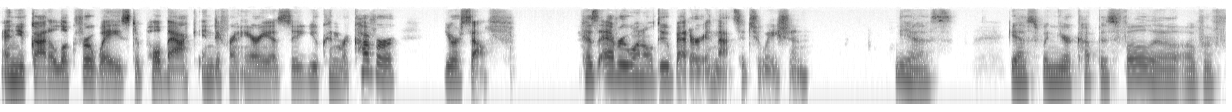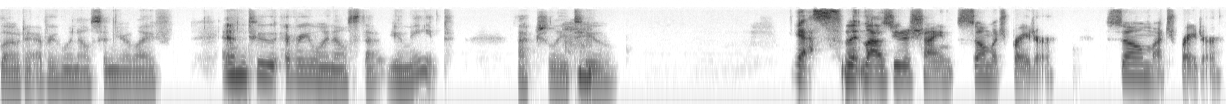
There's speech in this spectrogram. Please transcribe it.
And you've got to look for ways to pull back in different areas so you can recover yourself because everyone will do better in that situation. Yes yes, when your cup is full, it'll overflow to everyone else in your life and to everyone else that you meet, actually, mm-hmm. too. Yes, that allows you to shine so much brighter, so much brighter.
